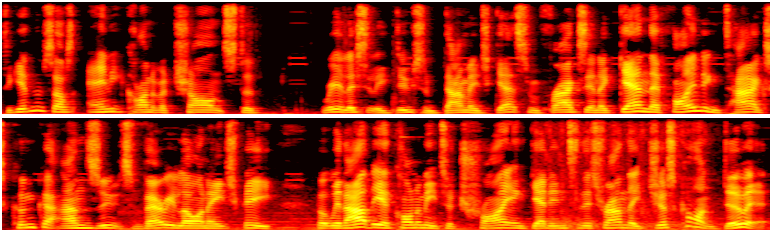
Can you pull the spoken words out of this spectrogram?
to give themselves any kind of a chance to realistically do some damage, get some frags in. Again, they're finding tags. Kunkka and Zoots very low on HP, but without the economy to try and get into this round, they just can't do it.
